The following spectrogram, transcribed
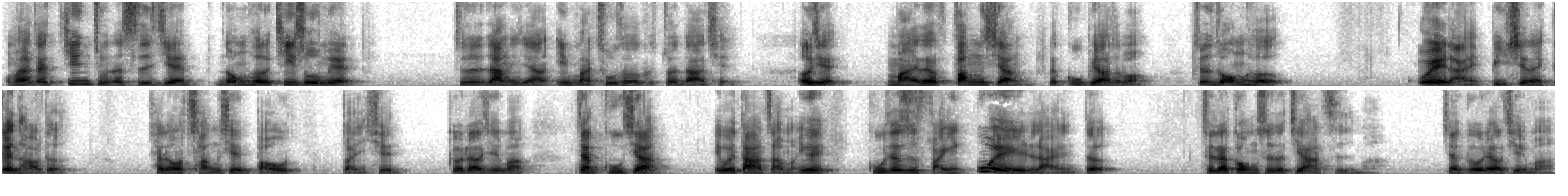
我们要在精准的时间融合技术面，就是让你这样一买出手赚大钱，而且买的方向的股票什么，就是融合未来比现在更好的，才能够长线保护短线。各位了解吗？这样股价也会大涨嘛？因为股价是反映未来的这家公司的价值嘛。这样各位了解吗？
